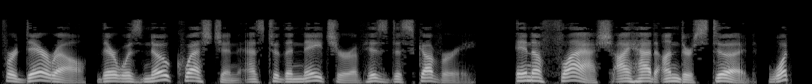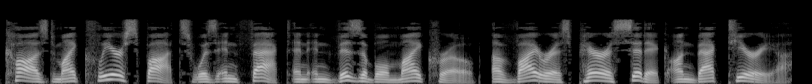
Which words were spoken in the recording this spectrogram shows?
For d'Herelle, there was no question as to the nature of his discovery. In a flash I had understood, what caused my clear spots was in fact an invisible microbe, a virus parasitic on bacteria.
